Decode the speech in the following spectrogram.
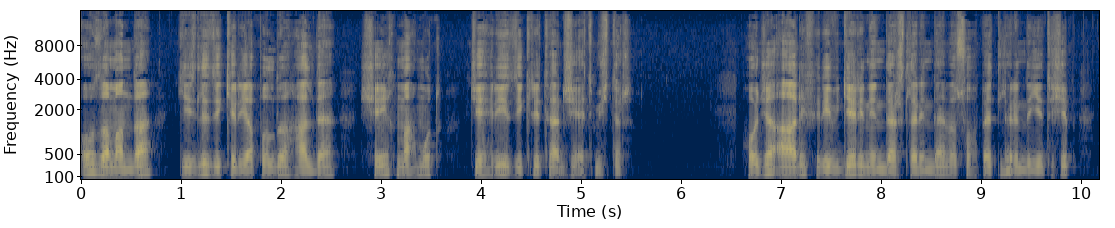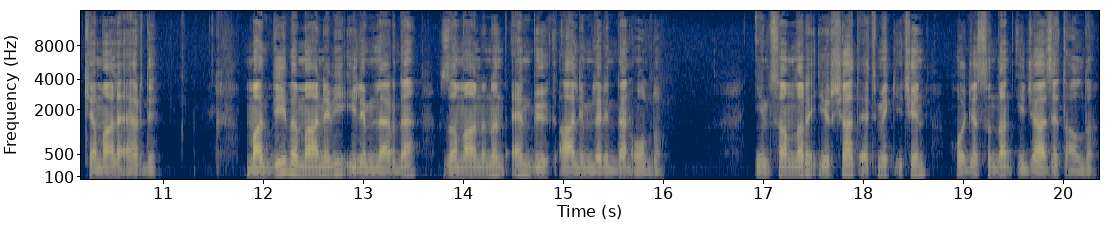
O zamanda gizli zikir yapıldığı halde Şeyh Mahmud cehri zikri tercih etmiştir. Hoca Arif Rivgeri'nin derslerinde ve sohbetlerinde yetişip kemale erdi. Maddi ve manevi ilimlerde zamanının en büyük alimlerinden oldu. İnsanları irşat etmek için hocasından icazet aldı.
